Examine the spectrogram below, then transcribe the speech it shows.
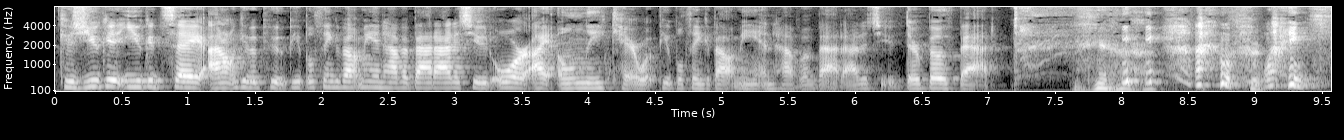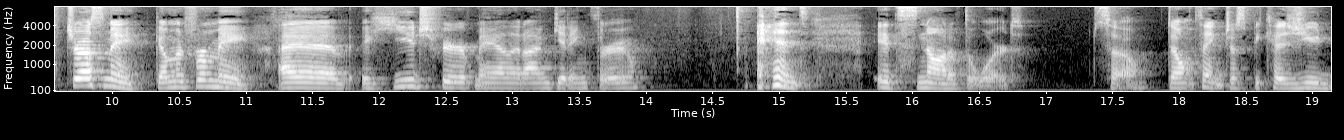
Because you could you could say I don't give a poop people think about me and have a bad attitude, or I only care what people think about me and have a bad attitude. They're both bad. Yeah. like trust me, coming from me, I have a huge fear of man that I'm getting through, and it's not of the Lord. So don't think just because you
